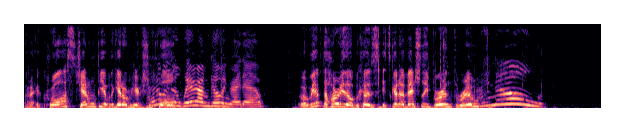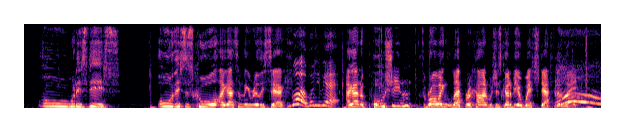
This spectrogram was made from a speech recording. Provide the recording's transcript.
All right, across. Jen won't be able to get over here because I she'll don't know where I'm going right now. Right, we have to hurry though because it's gonna eventually burn through. I know. Oh, what is this? Oh, this is cool. I got something really sick. What? What do you get? I got a potion throwing leprechaun, which is gonna be a witch definitely. Oh!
